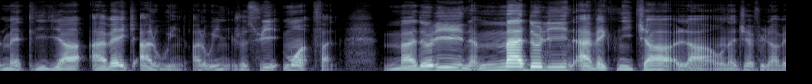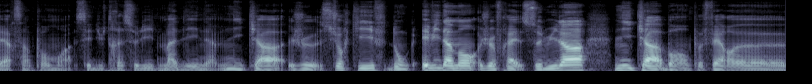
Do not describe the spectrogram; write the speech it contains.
mettre Lilia avec Halloween. Halloween, je suis moins fan. Madeline, Madeline avec Nika. Là, on a déjà vu l'inverse hein, pour moi. C'est du très solide. Madeline, Nika, je surkiffe. Donc, évidemment, je ferai celui-là. Nika, bon, on peut faire, euh,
